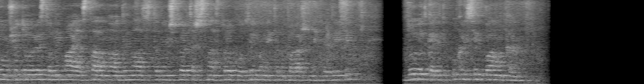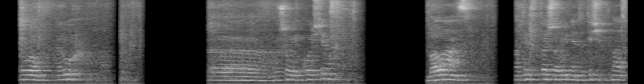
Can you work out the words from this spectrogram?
тому що товариство не має станом на 11.04.16 року отриманих та непогашених кредитів. Довідка від Укрсібанка про рух е, грошових коштів. Баланс на 31 грудня 2015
